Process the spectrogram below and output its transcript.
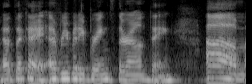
That's okay. Everybody brings their own thing. Um,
